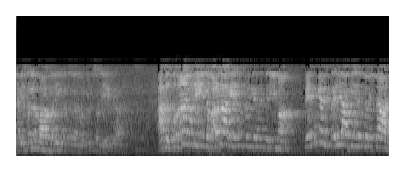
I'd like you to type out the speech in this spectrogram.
நபி ஸல்லல்லாஹு அலைஹி வஸல்லம் சொல்லியிருக்கிறார். அந்த குர்ஆனுடைய இந்த வரலாறு என்ன சொல்கிறது தெரியுமா? பெண்கள் சரியாக இருந்து விட்டால்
